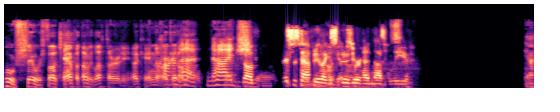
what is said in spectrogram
Oh shit, we're still at camp. I thought we left already. Okay, no, I'll get on. Nudge. No, this is happening like as soon as you were heading out to leave. Yeah.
